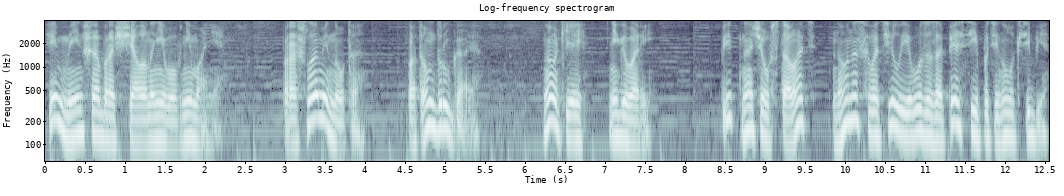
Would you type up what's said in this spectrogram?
тем меньше обращала на него внимания. Прошла минута, потом другая. «Ну окей, не говори». Пит начал вставать, но она схватила его за запястье и потянула к себе.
